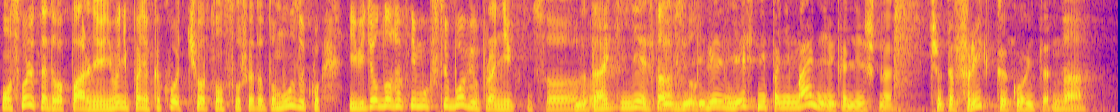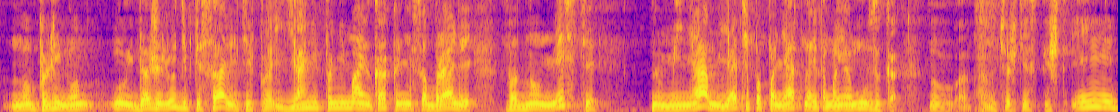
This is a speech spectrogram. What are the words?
он смотрит на этого парня, и у него не понятно, какого черта он слушает эту музыку, и ведь он должен к нему с любовью проникнуться. Ну, так и есть. Да, что- Или есть непонимание, конечно. Что-то фрик какой-то. Да. Ну, блин, он, ну и даже люди писали, типа, я не понимаю, как они собрали в одном месте, ну, меня, я, типа, понятно, это моя музыка, ну, а там Черкес пишет, и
